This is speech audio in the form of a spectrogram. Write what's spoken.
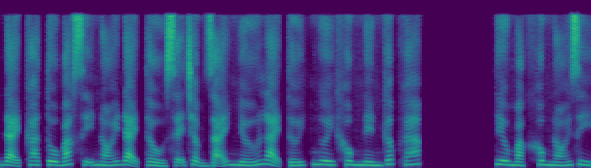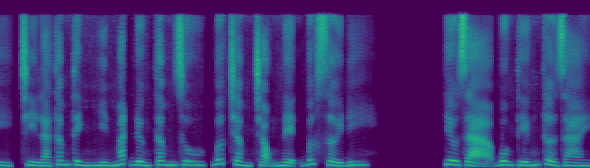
đại ca tô bác sĩ nói đại tàu sẽ chậm rãi nhớ lại tới, ngươi không nên gấp gáp. Tiêu mặc không nói gì, chỉ là thâm tình nhìn mắt đường tâm du, bước trầm trọng nện bước rời đi. Tiêu dạ buông tiếng thở dài,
